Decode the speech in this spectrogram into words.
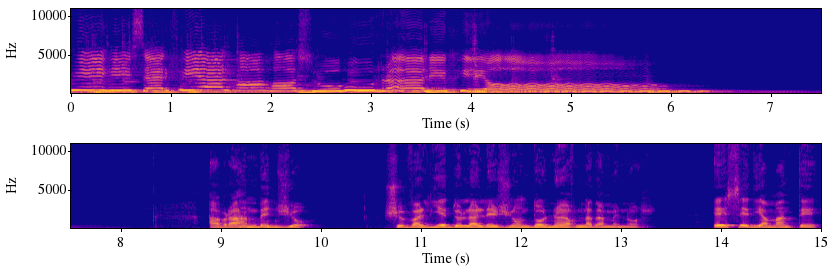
y ser fiel a su religión. Abraham Benjo, chevalier de la Légion d'honneur nada menos, ese diamante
